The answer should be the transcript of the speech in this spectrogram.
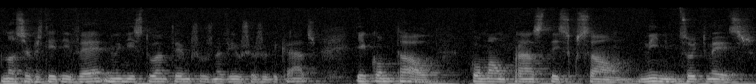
nossa expectativa é, no início do ano, termos os navios adjudicados e, como tal, como há um prazo de execução mínimo de 18 meses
